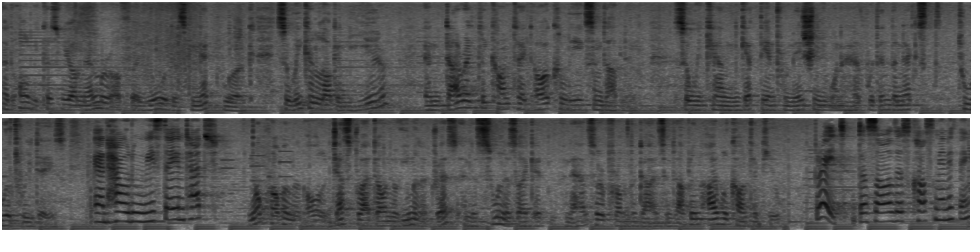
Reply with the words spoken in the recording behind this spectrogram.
at all because we are a member of a Eurodesk network. So we can log in here and directly contact our colleagues in Dublin. So we can get the information you want to have within the next two or three days. And how do we stay in touch? No problem at all. Just write down your email address and as soon as I get an answer from the guys in Dublin, I will contact you. Great. Does all this cost me anything?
